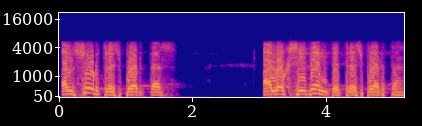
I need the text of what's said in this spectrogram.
al sur tres puertas, al occidente tres puertas.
